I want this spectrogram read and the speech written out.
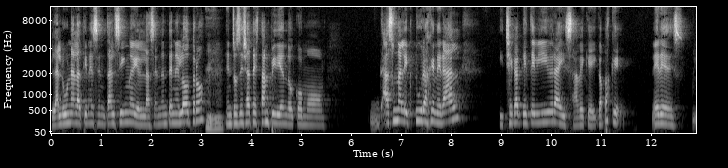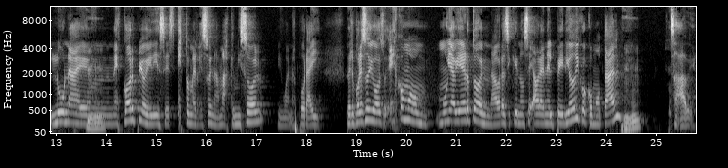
la luna la tienes en tal signo y el ascendente en el otro, entonces ya te están pidiendo como, haz una lectura general y checa qué te vibra y sabe que, y capaz que eres luna en escorpio y dices, esto me resuena más que mi sol, y bueno, es por ahí. Pero por eso digo, es como muy abierto, en, ahora sí que no sé, ahora en el periódico como tal, sabe.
